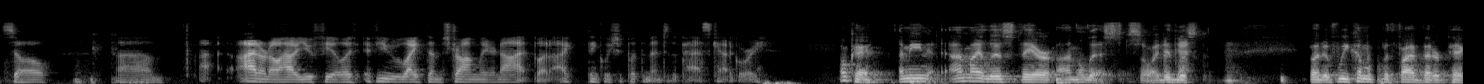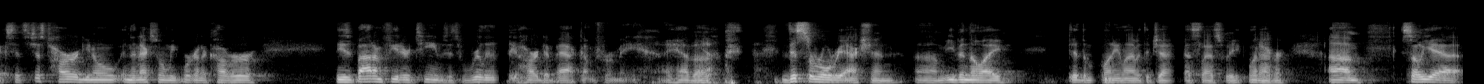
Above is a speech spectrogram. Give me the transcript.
So um, I, I, don't know how you feel if, if you like them strongly or not, but I think we should put them into the pass category. Okay. I mean, on my list, they are on the list. So I did okay. list them. But if we come up with five better picks, it's just hard. You know, in the next one we, we're going to cover these bottom feeder teams. It's really, really hard to back them for me. I have a yeah. visceral reaction, um, even though I did the money line with the Jets last week. Whatever. Um, so yeah,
